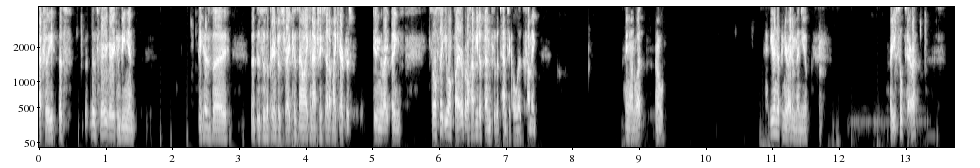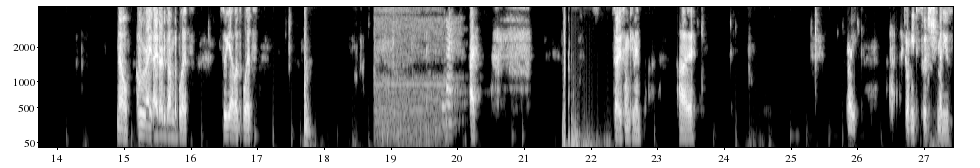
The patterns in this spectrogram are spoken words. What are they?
Actually, that's, that's very, very convenient because uh, this is a preemptive strike, because now I can actually set up my characters doing the right things. So I'll set you on fire, but I'll have you defend for the tentacle that's coming. Hang on, what? Oh. Have you end up in your item menu? Are you still Terra? No. Oh, right, I'd already gone to Blitz. So yeah, let's Blitz. Hi. Sorry, someone came in. Uh, right. I don't need to switch menus.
